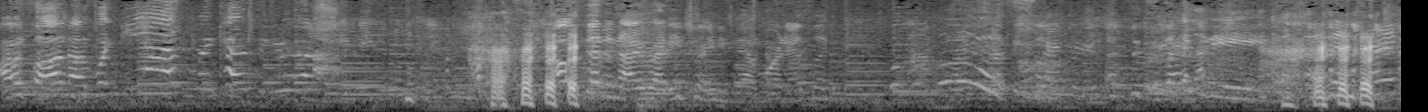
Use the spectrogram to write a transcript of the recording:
I was on, I was like, yes, Mackenzie, you're on. I was at an iReady training that morning. I was like, yes, that's exciting. I've been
